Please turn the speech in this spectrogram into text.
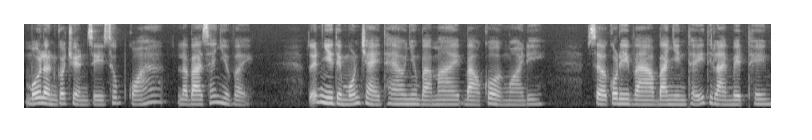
Mỗi lần có chuyện gì sốc quá Là bà sẽ như vậy. Tuyết Nhi thì muốn chạy theo Nhưng bà Mai bảo cô ở ngoài đi. Sợ cô đi vào, bà nhìn thấy thì lại mệt thêm.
